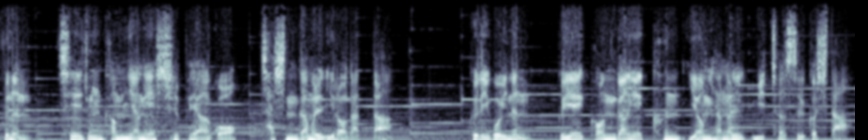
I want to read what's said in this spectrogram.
그는 체중 감량에 실패하고 자신감을 잃어갔다. 그리고 이는 그의 건강에 큰 영향을 미쳤을 것이다.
